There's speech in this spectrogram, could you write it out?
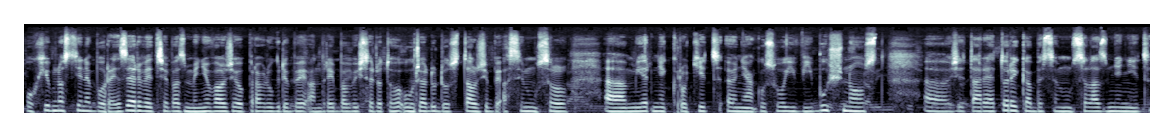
pochybnosti nebo rezervy. Třeba zmiňoval, že opravdu, kdyby Andrej Babiš se do toho úřadu dostal, že by asi musel uh, mírně krotit uh, nějakou svoji výbušnost, uh, že ta retorika by se musela změnit,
